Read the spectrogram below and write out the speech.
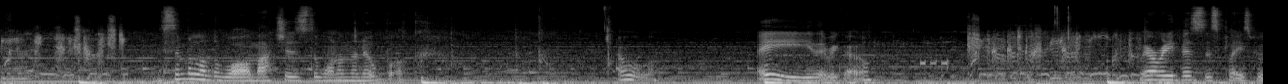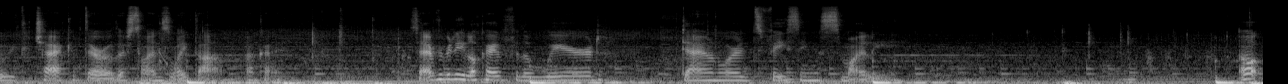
The symbol on the wall matches the one on the notebook. Oh. Hey, there we go. We already visited this place, but we could check if there are other signs like that. Okay. So everybody look out for the weird downwards facing smiley. Oh,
